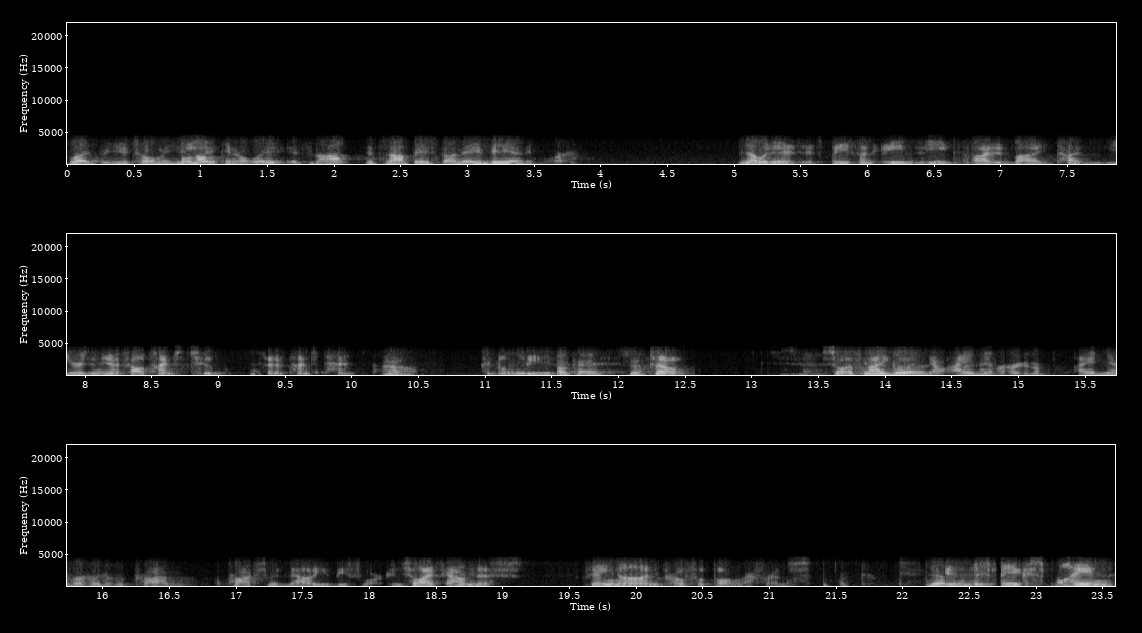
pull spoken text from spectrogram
Right, but you told me he's taking away. It's not. It's not based on AV anymore. No, it is. It's based on AV divided by years in the NFL times two instead of times ten. Oh, I believe. okay. So So, so if I go now, I had never heard of a I had never heard of a pro, approximate value before until I found this thing on Pro Football Reference, yep. and this may explain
